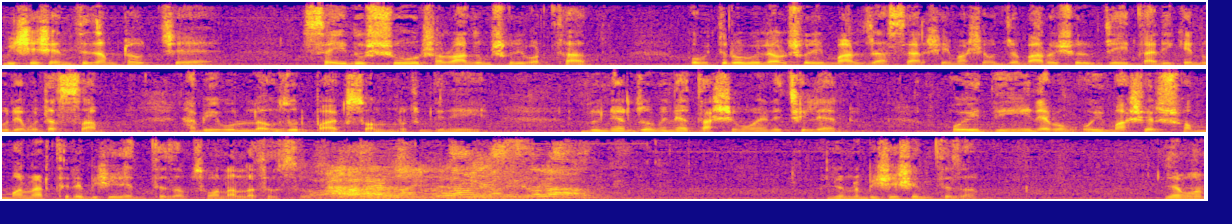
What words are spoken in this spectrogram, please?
বিশেষ ইন্তজামটা হচ্ছে সঈদুসুর সাল আজম শরীফ, অর্থাৎ পবিত্র রবিউল শরীফ মাস যাচ্ছে আর সেই মাসের মধ্যে বারোই শরীফ যেই তারিখে নূরে মুজাসসাম হাবিবুল্লাহ হুজুর পাক সল্লত তিনি দুনিয়ার জমিনে তাসিমনে ছিলেন, ওই দিন এবং ওই মাসের সম্মানার্থে বিশেষ ইন্তজাম সোমান আল্লাহ এই জন্য বিশেষ ইন্তজাম। যেমন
